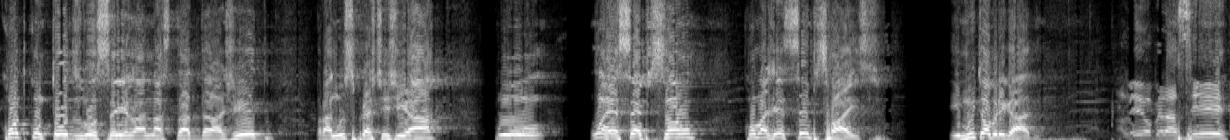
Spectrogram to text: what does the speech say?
conto com todos vocês lá na cidade da Agedo para nos prestigiar com uma recepção como a gente sempre faz. E muito obrigado. Valeu, Beraci.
